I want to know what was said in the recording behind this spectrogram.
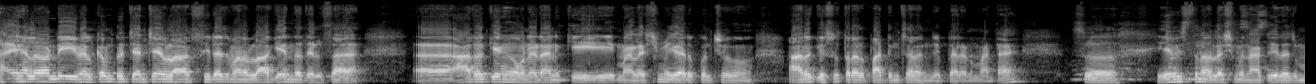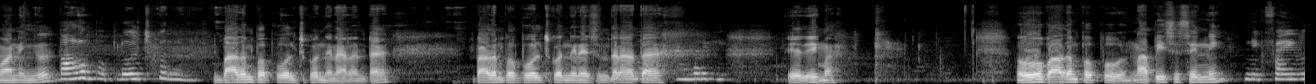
హాయ్ హలో అండి. Welcome to Chenche vlogs. ఈరోజు మన వ్లాగ్ ఏందో తెలుసా? ఆరోగ్యంగా ఉండడానికి మా లక్ష్మి గారు కొంచెం ఆరోగ్య సూత్రాలు పాటించాలని చెప్పారనమాట సో ఏమి ఇస్తున్నావు లక్ష్మి నాకు ఈరోజు మార్నింగ్? బాదం పప్పులు ఒలుచుకుంది. బాదం పప్పు ఒలుచుకొని తినాలంట. బాదం పప్పు ఒలుచుకొని తినేసిన తర్వాత ఏది? అమ్మా? ఓ బాదం పప్పు. నా పీసెస్ ఎన్ని? నీకు ఫైవ్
